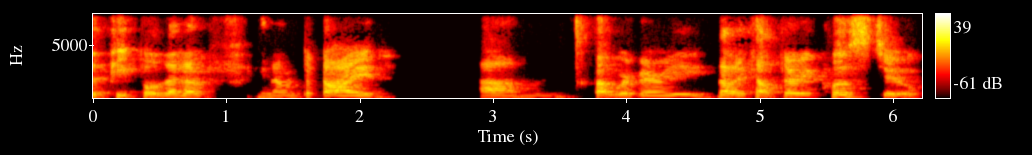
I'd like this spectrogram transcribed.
the people that have, you know, died, um, but were very, that I felt very close to,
